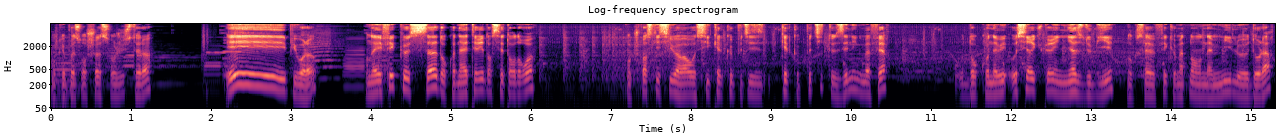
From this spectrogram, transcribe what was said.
Donc les poissons chats sont juste là. Et puis voilà. On avait fait que ça, donc on a atterri dans cet endroit. Donc je pense qu'ici il va y avoir aussi quelques, quelques petites énigmes à faire. Donc on avait aussi récupéré une liasse de billets, donc ça fait que maintenant on a 1000 dollars.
